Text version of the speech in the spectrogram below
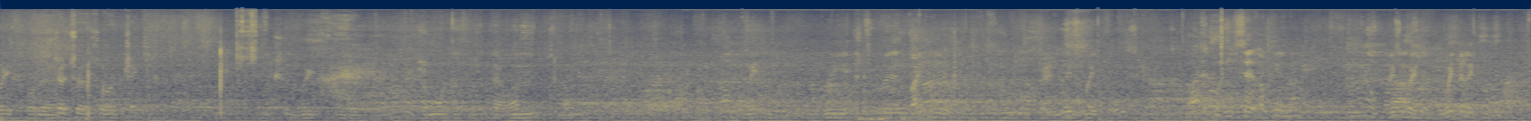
Wait for the judge for check. You should wait for the promoter to tell us. We, we invite you. Please wait. He said, okay, no. Please wait. Wait a little.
